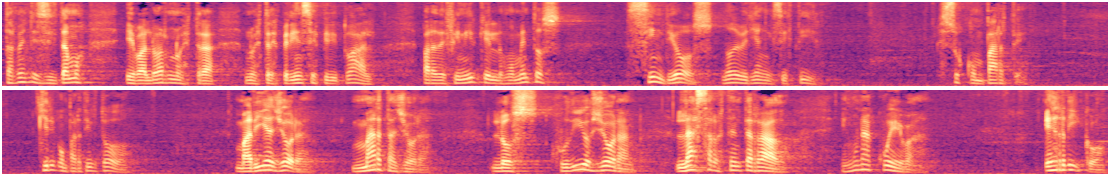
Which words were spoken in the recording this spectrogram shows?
Tal vez necesitamos evaluar nuestra, nuestra experiencia espiritual para definir que los momentos sin Dios no deberían existir. Jesús comparte, quiere compartir todo. María llora, Marta llora, los judíos lloran, Lázaro está enterrado en una cueva, es rico,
